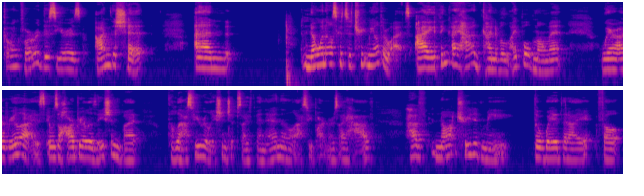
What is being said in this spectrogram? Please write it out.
going forward this year is I'm the shit and no one else gets to treat me otherwise. I think I had kind of a light bulb moment where I realized it was a hard realization, but the last few relationships I've been in and the last few partners I have have not treated me the way that I felt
